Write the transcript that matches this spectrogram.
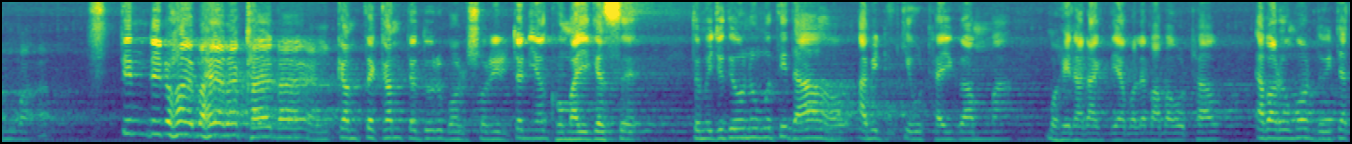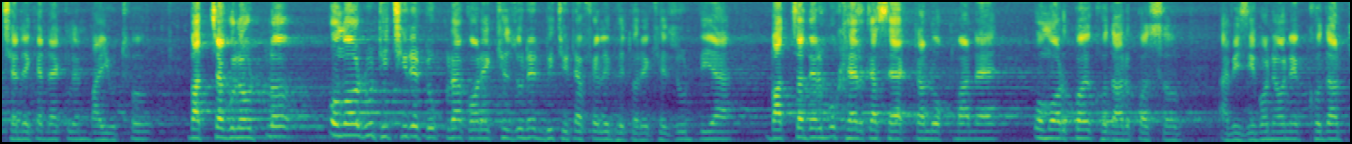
আম্মা। তিন দিন হয় ভাইয়ারা খায় নাই। কানতে কানতে দুর্বল শরীরটা নিয়ে ঘুমাই গেছে। তুমি যদি অনুমতি দাও, আমি ডেকে উঠাই গো আম্মা। মহিলা ডাক দিয়া বলে, বাবা, উঠাও। এবার ওমর দুইটা ছেলেকে দেখলেন, ভাই, উঠো। বাচ্চাগুলো উঠল। ওমর রুটি ছিঁড়ে টুকরা করে খেজুরের বিচিটা ফেলে ভেতরে খেজুর দিয়া বাচ্চাদের মুখের কাছে একটা লোকমা নেয় ওমর কয়, খোদার কসম, আমি জীবনে অনেক ক্ষুধার্ত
